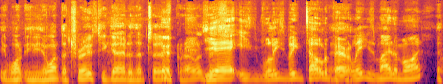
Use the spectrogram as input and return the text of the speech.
you want if you want the truth, you go to the turf growers. Yeah, well, he's been told apparently. He's made of mine.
